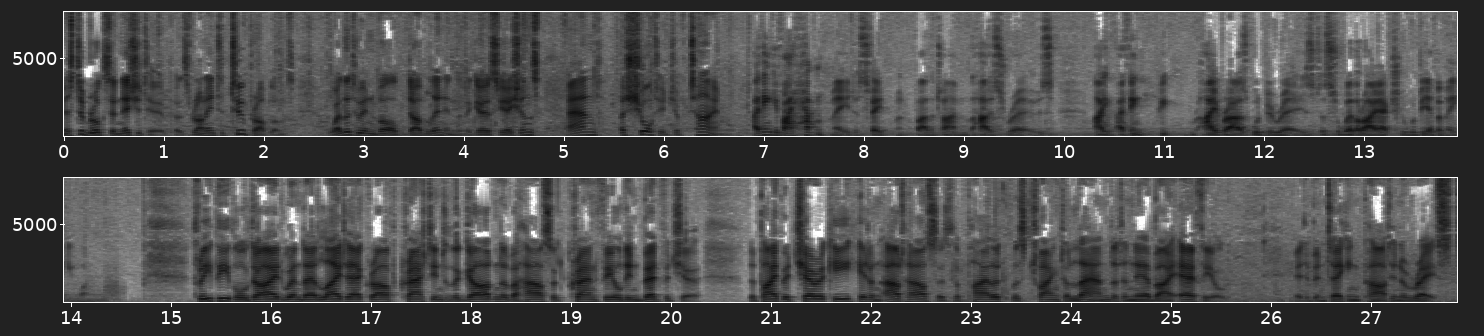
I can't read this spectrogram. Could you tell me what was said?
Mr Brooke's initiative has run into two problems, whether to involve Dublin in the negotiations and a shortage of time. I think if I hadn't made a statement by the time the House rose, I, I think eyebrows would be raised as to whether I actually would be ever making one. Three people died when their light aircraft crashed into the garden of a house at Cranfield in Bedfordshire. The Piper Cherokee hit an outhouse as the pilot was trying to land at a nearby airfield. It had been taking part in a race.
